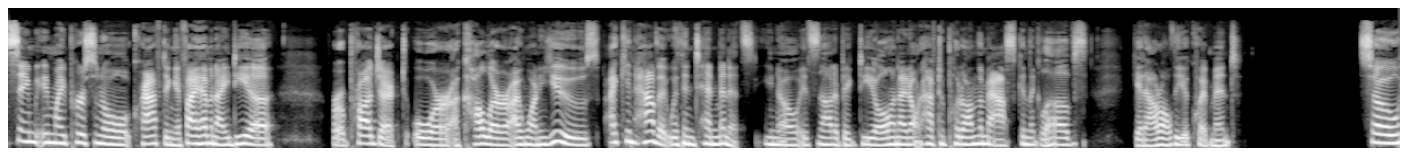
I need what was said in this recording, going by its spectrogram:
same in my personal crafting. If I have an idea for a project or a color I want to use, I can have it within 10 minutes. You know, it's not a big deal. And I don't have to put on the mask and the gloves, get out all the equipment. So,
